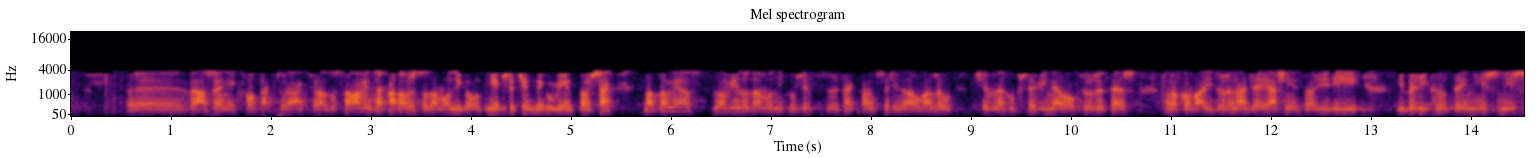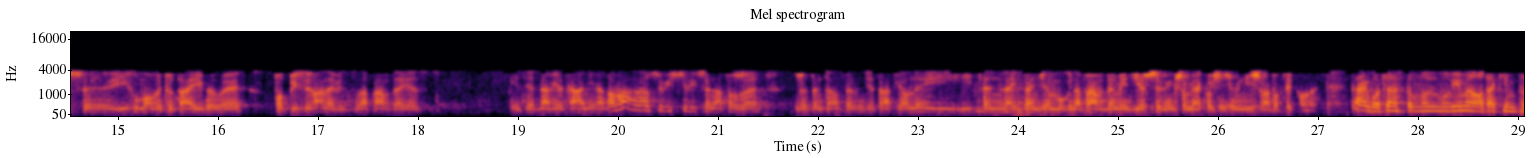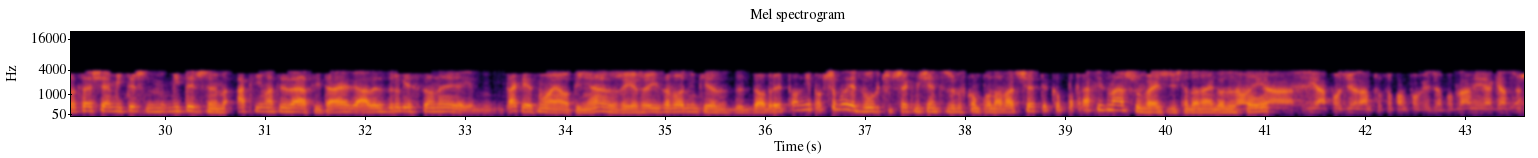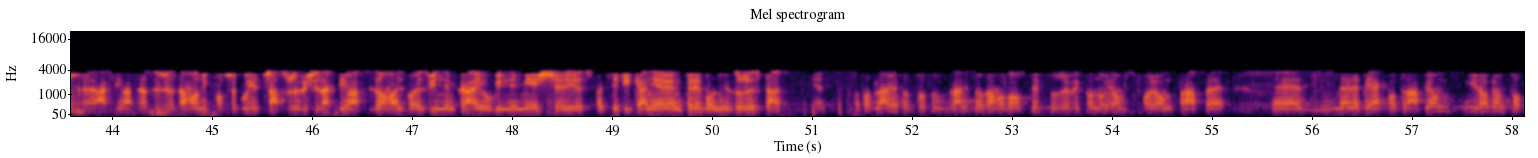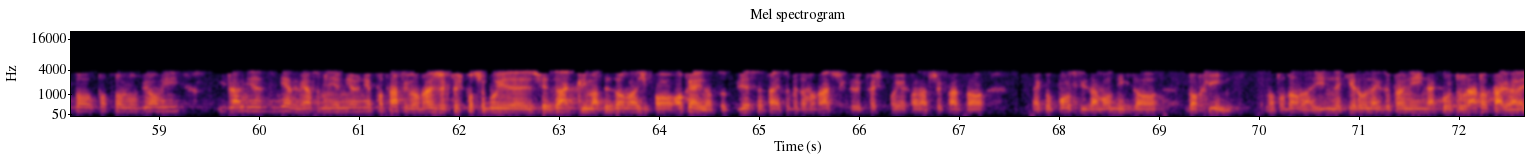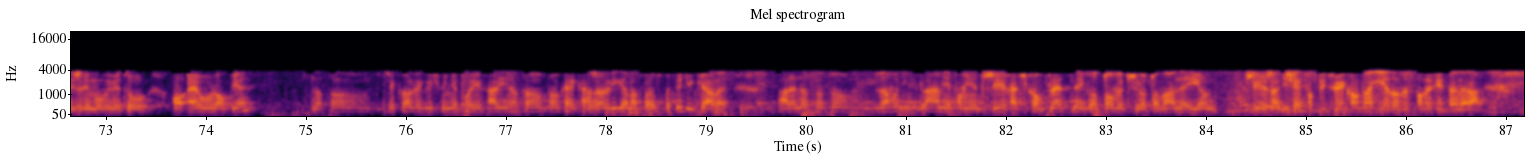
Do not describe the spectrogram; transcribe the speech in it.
wrażenie, kwota, która, która została, więc zakładam, że to zawodnik o nieprzeciętnych umiejętnościach. Natomiast no, wielu zawodników się, tak pan wcześniej zauważył, się w Lechu przewinęło, którzy też rokowali duże nadzieje, a się nie sprawdzili i byli krócej niż, niż e, ich umowy tutaj były podpisywane, więc to naprawdę jest jest jedna wielka niewiadoma, ale oczywiście liczę na to, że, że ten transfer będzie trafiony i, i ten lek będzie mógł naprawdę mieć jeszcze większą jakość niż, niż ma do tej pory. Tak, bo często mówimy o takim procesie mitycznym, mitycznym aklimatyzacji, tak? Ale z drugiej strony, taka jest moja opinia, że jeżeli zawodnik jest dobry, to on nie potrzebuje dwóch czy trzech miesięcy, żeby wkomponować się, tylko potrafi z marszu wejść gdzieś do danego no zespołu. No ja, ja podzielam to, co pan powiedział, bo dla mnie, jak ja słyszę aklimatyzację, że zawodnik potrzebuje czasu, żeby się zaklimatyzować, bo jest w innym kraju, w innym mieście, jest specyfika, nie wiem, trybun, jest duży stadion, no to dla mnie to, to są, dla mnie są zawodowcy, którzy wykonują swoją pracę e, najlepiej jak potrafią i robią to, to, to co lubią i, i dla mnie, nie wiem, ja sobie nie, nie, nie potrafię wyobrazić, że ktoś potrzebuje się zaaklimatyzować, bo okej, okay, no to jestem w stanie sobie to wyobrazić, gdyby ktoś pojechał na przykład do, jako polski zawodnik do, do Chin, no to dobra, inny kierunek, zupełnie inna kultura, to tak, ale jeżeli mówimy tu o Europie, no to gdziekolwiek byśmy nie pojechali, no to, to okej, okay, każda liga ma swoją specyfikę, ale, ale no to, to zawodnik dla mnie powinien przyjechać kompletny, gotowy, przygotowany i on przyjeżdża dzisiaj, podpisuje kontrakt i jest do dyspozycji trenera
